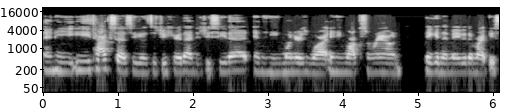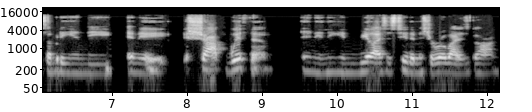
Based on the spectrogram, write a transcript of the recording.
And he, he talks to us, he goes, Did you hear that? Did you see that? And then he wonders why, and he walks around thinking that maybe there might be somebody in the in the shop with them. And then he realizes too that Mr. Robot is gone.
